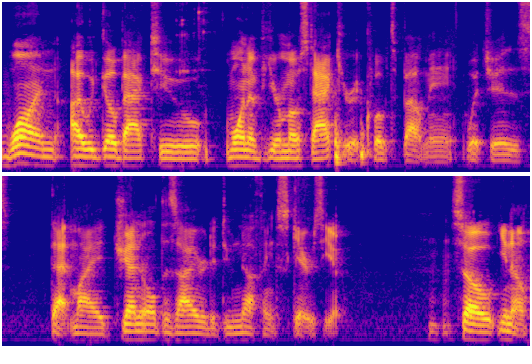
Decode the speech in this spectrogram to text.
One, I would go back to one of your most accurate quotes about me, which is that my general desire to do nothing scares you. So, you know,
